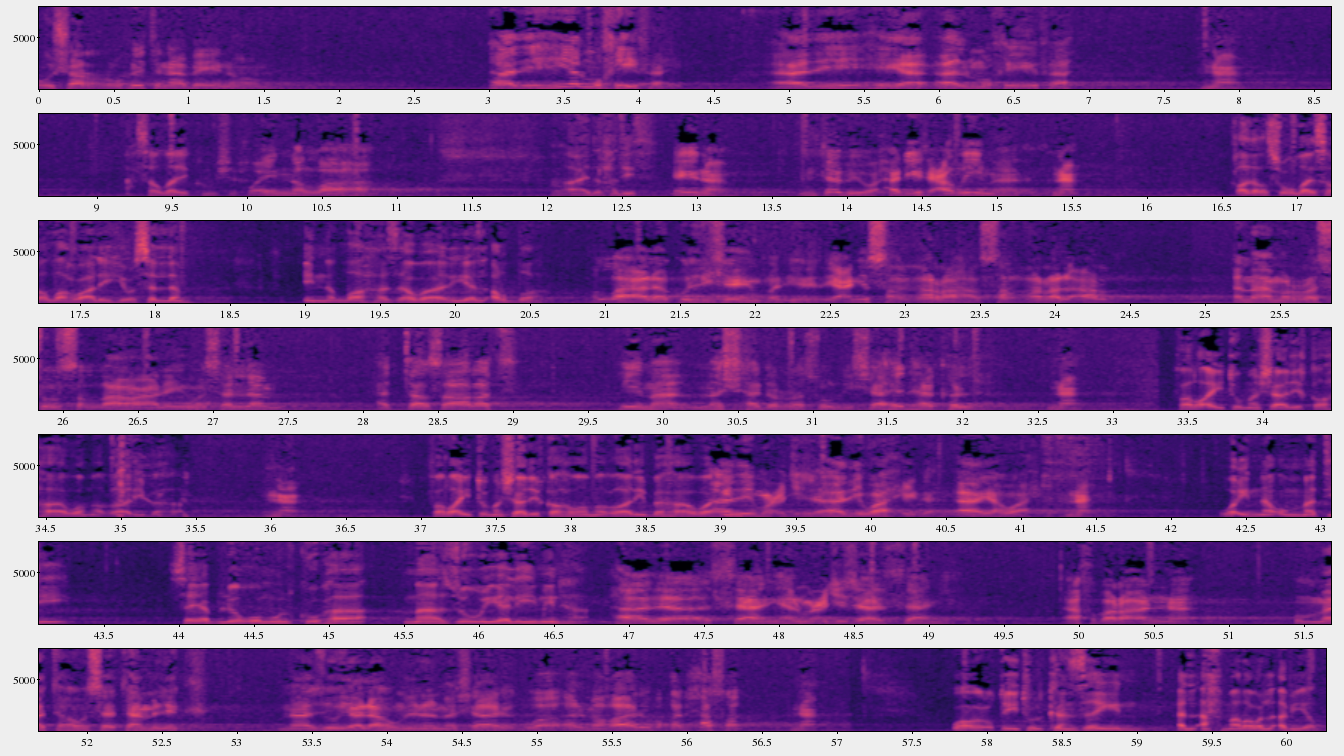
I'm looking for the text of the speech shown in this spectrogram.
وشر وفتنة بينهم. هذه هي المخيفة. هذه هي المخيفة. نعم. أحسن الله إليكم شيخ. وإن الله أعيد الحديث؟ أي نعم. انتبهوا حديث عظيم هذا. نعم. قال رسول الله صلى الله عليه وسلم إن الله زوى لي الأرض. الله على كل شيء قدير. يعني صغرها صغر الأرض أمام الرسول صلى الله عليه وسلم حتى صارت في مشهد الرسول يشاهدها كلها. نعم. فرأيت مشارقها ومغاربها. نعم. فرأيت مشارقها ومغاربها وإن هذه معجزة هذه واحدة آية واحدة. نعم. وإن أمتي سيبلغ ملكها ما زوي لي منها. هذا الثانية المعجزة الثانية. أخبر أن أمته ستملك ما زوي له من المشارق والمغارب قد حصل. نعم. وأعطيت الكنزين الأحمر والأبيض.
